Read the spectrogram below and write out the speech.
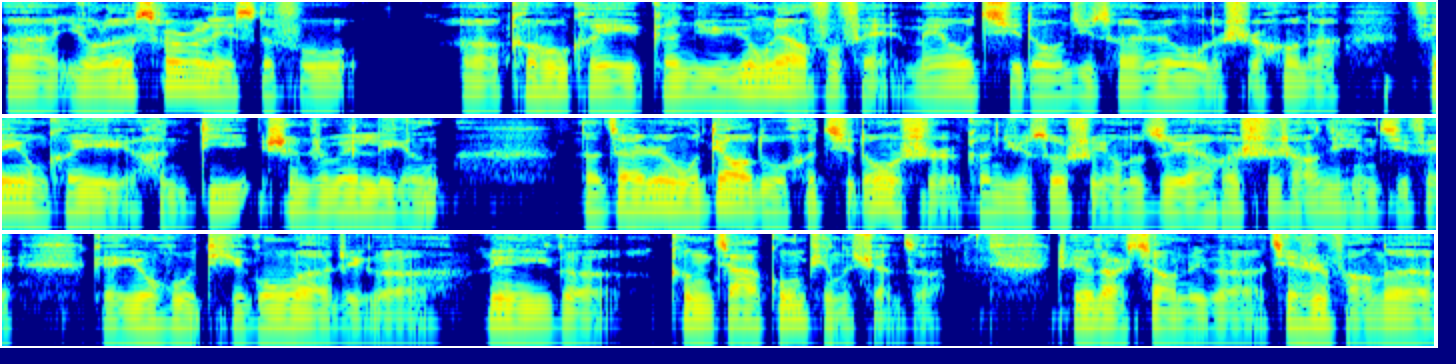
呃，有了 serverless 的服务。呃，客户可以根据用量付费，没有启动计算任务的时候呢，费用可以很低，甚至为零。那在任务调度和启动时，根据所使用的资源和时长进行计费，给用户提供了这个另一个更加公平的选择。这有点像这个健身房的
